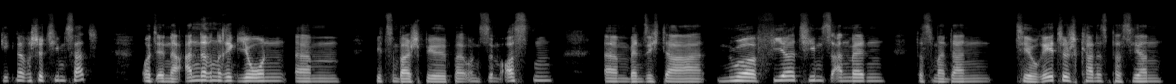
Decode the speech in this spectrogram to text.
gegnerische Teams hat. Und in einer anderen Region, ähm, wie zum Beispiel bei uns im Osten, ähm, wenn sich da nur vier Teams anmelden, dass man dann theoretisch kann es passieren,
